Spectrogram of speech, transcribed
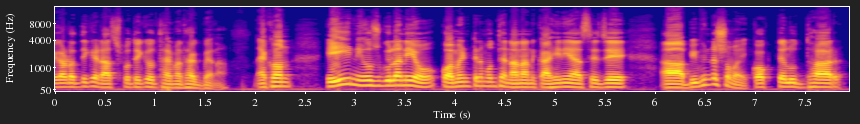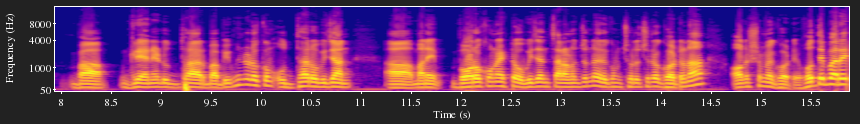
এগারোটার দিকে রাজপথে কেউ থাইমা থাকবে না। এখন এই নিউজগুলো নিয়েও কমেন্টের মধ্যে নানান কাহিনী আছে যে বিভিন্ন সময় ককটেল উদ্ধার বা গ্রেনেড উদ্ধার বা বিভিন্ন রকম উদ্ধার অভিযান মানে বড় কোনো একটা অভিযান চালানোর জন্য এরকম ছোট ছোট ঘটনা অনেক সময় ঘটে। হতে পারে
